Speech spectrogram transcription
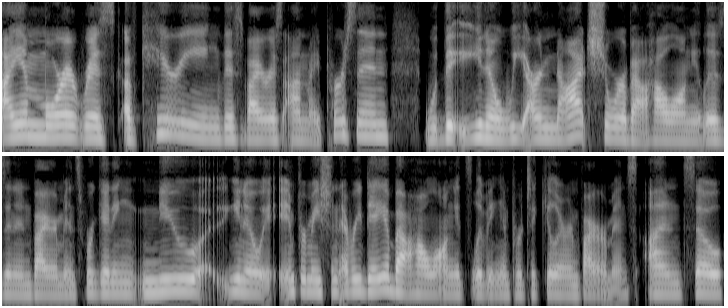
I am more at risk of carrying this virus on my person. The, you know, we are not sure about how long it lives in environments. We're getting new, you know, information every day about how long it's living in particular environments. And so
